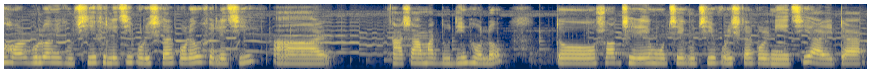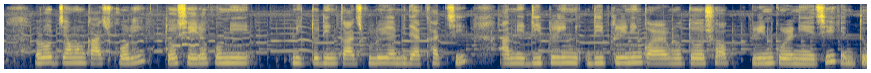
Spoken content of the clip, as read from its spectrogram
ঘরগুলো আমি গুছিয়ে ফেলেছি, পরিষ্কার করেও ফেলেছি। আর আসা আমার দুদিন হলো। তো সব ঝেড়ে, মুছে, গুছিয়ে, পরিষ্কার করে নিয়েছি। আর এটা রোজ যেমন কাজ করি, তো সেই রকমই নিত্যদিন কাজগুলোই আমি দেখাচ্ছি। আমি ডিপ ক্লিন, ডিপ ক্লিনিং করার মতো সব ক্লিন করে নিয়েছি, কিন্তু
